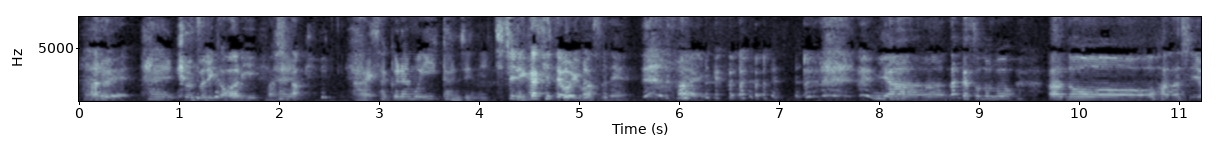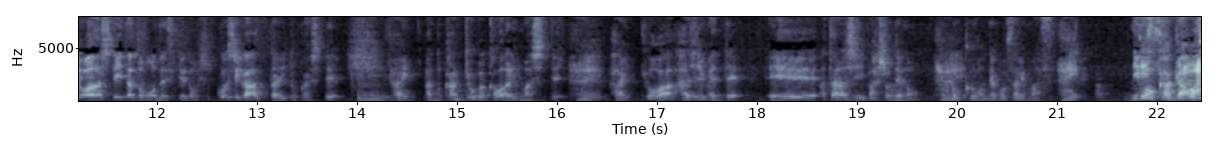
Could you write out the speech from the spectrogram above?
はい。春へはい。移り変わりました。ははい、桜もいい感じに散りかけておりますね。はい。いやーなんかその後あのーお話はしていたと思うんですけど引っ越しがあったりとかして、うん。はい、あの環境が変わりまして、はい。はい、今日は初めて、えー新しい場所でのはい。録音でございます、はい。にもかかわら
